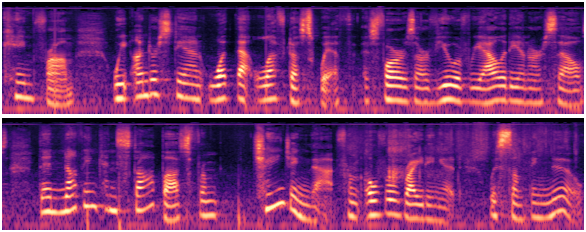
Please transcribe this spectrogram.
came from, we understand what that left us with as far as our view of reality and ourselves, then nothing can stop us from changing that, from overwriting it with something new,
